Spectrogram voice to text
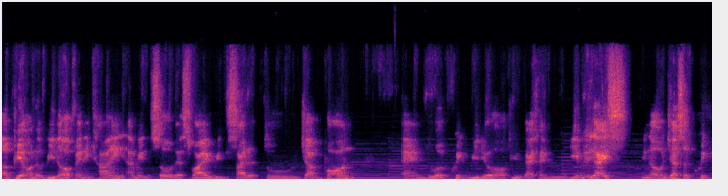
appeared on a video of any kind. I mean, so that's why we decided to jump on and do a quick video of you guys and give you guys, you know, just a quick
